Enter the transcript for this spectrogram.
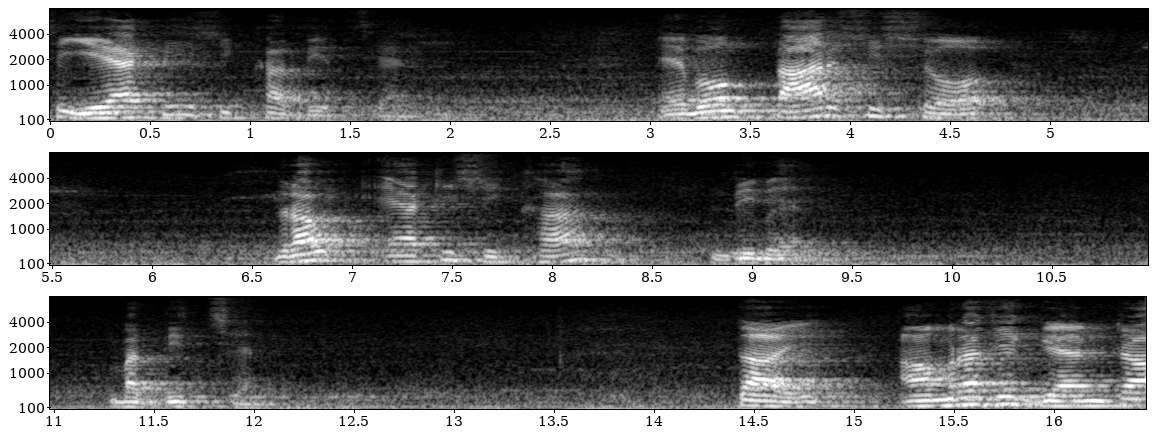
সেই একই শিক্ষা দিচ্ছেন। এবং তার শিষ্য রাও একই শিক্ষা দিবেন বা দিচ্ছেন। তাই আমরা যে জ্ঞানটা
